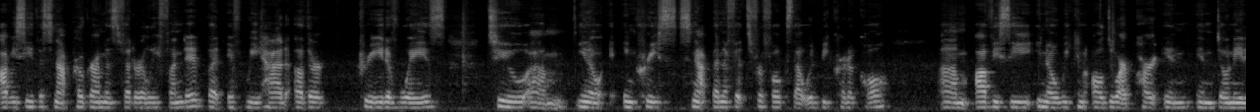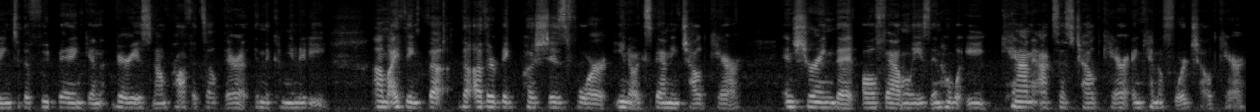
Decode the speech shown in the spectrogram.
Obviously, the SNAP program is federally funded, but if we had other creative ways to um, you know increase SNAP benefits for folks that would be critical. Um, obviously, you know we can all do our part in in donating to the food bank and various nonprofits out there in the community. Um, I think the the other big push is for you know expanding childcare, ensuring that all families in Hawaii can access childcare and can afford childcare.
